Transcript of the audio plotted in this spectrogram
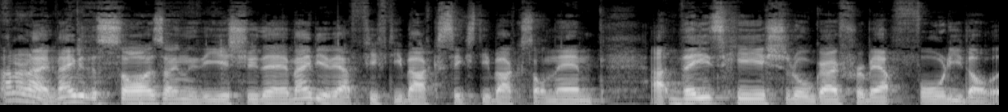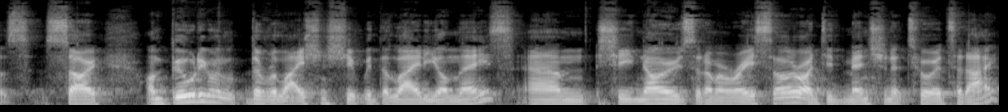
I don't know, maybe the size only the issue there, maybe about 50 bucks, 60 bucks on them. Uh, these here should all go for about $40. So I'm building the relationship with the lady on these. Um, she knows that I'm a reseller. I did mention it to her today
